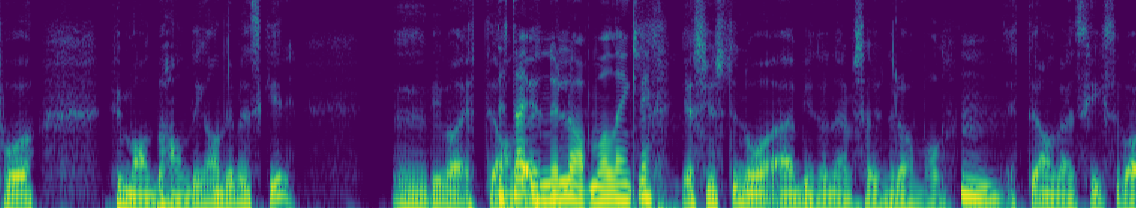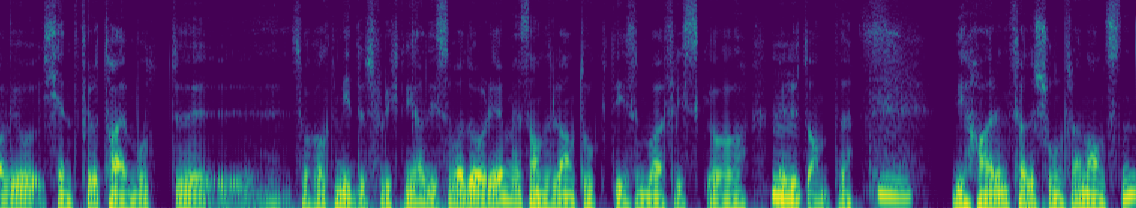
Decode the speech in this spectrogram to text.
på human behandling av andre mennesker. Eh, vi var etter Dette er andre... under lavmål, egentlig. Jeg syns det nå er begynner å nærme seg under lavmål. Mm. Etter annen verdenskrig så var vi jo kjent for å ta imot uh, såkalt middelsflyktninger, de som var dårlige, mens andre land tok de som var friske og Mm. velutdannede. Mm. Vi har en tradisjon fra Nansen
